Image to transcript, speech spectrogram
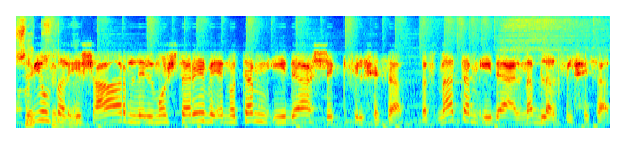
شيك يوصل إشعار للمشتري بأنه تم إيداع شيك في الحساب. بس ما تم إيداع المبلغ في الحساب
